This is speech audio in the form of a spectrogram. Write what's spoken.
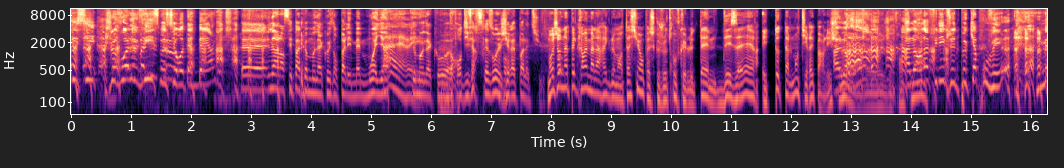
du Si si, je vois le vice, Monsieur Rothenberg. Euh, non, alors c'est pas comme Monaco. Ils n'ont pas les mêmes moyens Ah, ouais. que Monaco euh, pour diverses raisons et j'irai pas là-dessus. Moi, j'en appelle quand même à la réglementation parce que je trouve que le thème désert est totalement tiré par les cheveux. Alors- Euh, je- franchement- Alors là, Philippe, je ne peux qu'approuver. Mais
